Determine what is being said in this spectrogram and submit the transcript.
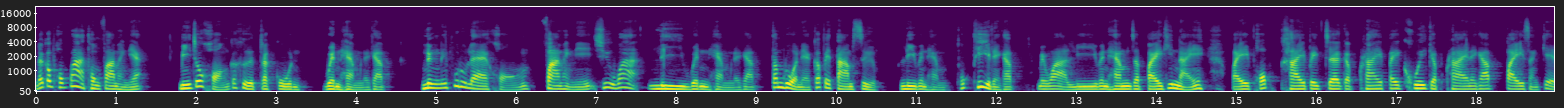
แล้วก็พบว่าธงฟาร์มแห่งนี้มีเจ้าของก็คือตระกูลเวนแฮมนะครับหนึ่งในผู้ดูแลของฟาร์มแห่งนี้ชื่อว่าลีเวนแฮมนะครับตำรวจเนี่ยก็ไปตามสืบลีเวนแฮมทุกที่เลยครับไม่ว่าลีเวนแฮมจะไปที่ไหน ไปพบใครไปเจอกับใครไปคุยกับใครนะครับ ไปสังเกต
